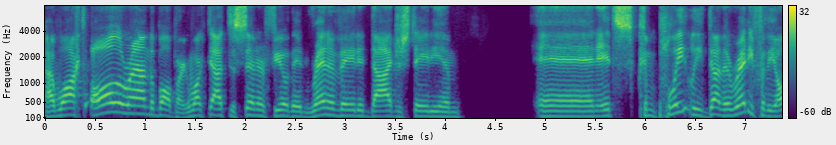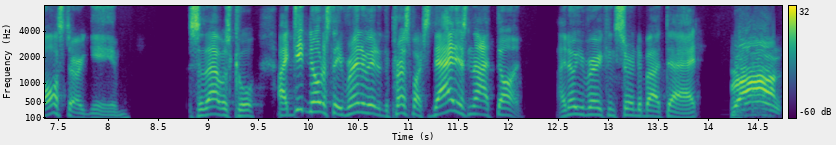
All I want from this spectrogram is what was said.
i walked all around the ballpark I walked out to center field they'd renovated dodger stadium and it's completely done they're ready for the all-star game so that was cool i did notice they renovated the press box that is not done i know you're very concerned about that Wrong.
